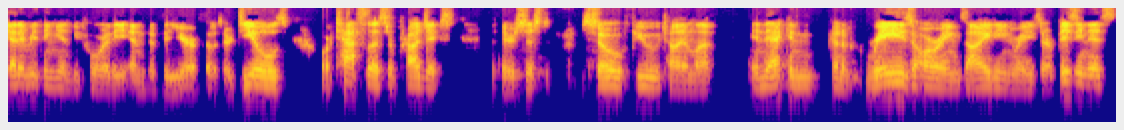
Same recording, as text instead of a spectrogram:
get everything in before the end of the year. If those are deals or task lists or projects, there's just so few time left, and that can kind of raise our anxiety and raise our busyness.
